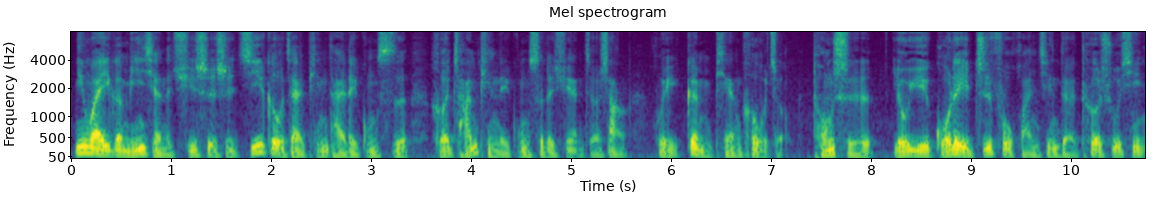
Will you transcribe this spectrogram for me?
另外一个明显的趋势是，机构在平台类公司和产品类公司的选择上会更偏后者。同时，由于国内支付环境的特殊性，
